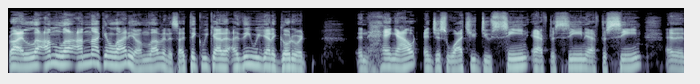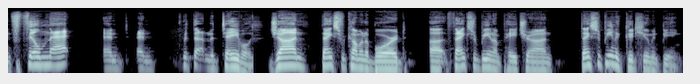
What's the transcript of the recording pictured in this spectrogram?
right i'm i'm not gonna lie to you i'm loving this i think we gotta i think we gotta go to it and hang out and just watch you do scene after scene after scene and then film that and and put that on the table. John, thanks for coming aboard. Uh, thanks for being on Patreon. Thanks for being a good human being.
